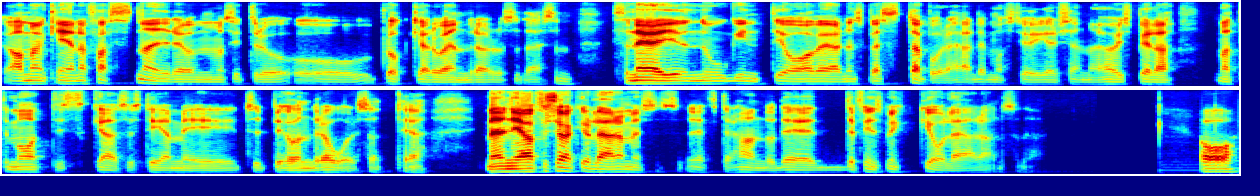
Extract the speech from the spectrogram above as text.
ja, man kan gärna fastna i det om man sitter och, och plockar och ändrar och sådär. Sen, sen är ju nog inte jag världens bästa på det här, det måste jag erkänna. Jag har ju spelat matematiska system i typ i hundra år. Så att, ja. Men jag försöker lära mig efterhand och det, det finns mycket att lära. Sådär. Ja,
